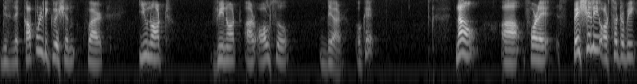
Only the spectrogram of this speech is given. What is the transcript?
this is a coupled equation where u naught v naught are also there. Okay. Now, uh, for a specially orthotropic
